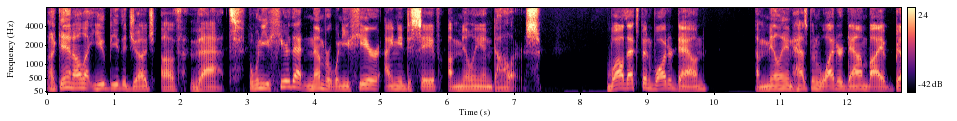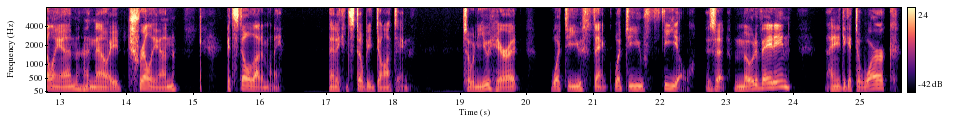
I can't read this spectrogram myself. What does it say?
Again, I'll let you be the judge of that. But when you hear that number, when you hear I need to save a million dollars, while that's been watered down, a million has been watered down by a billion and now a trillion, it's still a lot of money and it can still be daunting. So when you hear it, what do you think? What do you feel? Is it motivating? I need to get to work.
